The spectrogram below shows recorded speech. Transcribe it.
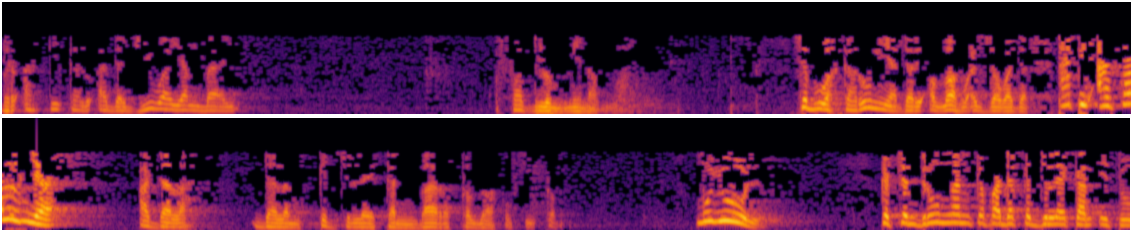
Berarti kalau ada jiwa yang baik, fadlum minallah. Sebuah karunia dari Allah Azza wa Jalla. Tapi asalnya adalah dalam kejelekan barakallahu fikum. Muyul. Kecenderungan kepada kejelekan itu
